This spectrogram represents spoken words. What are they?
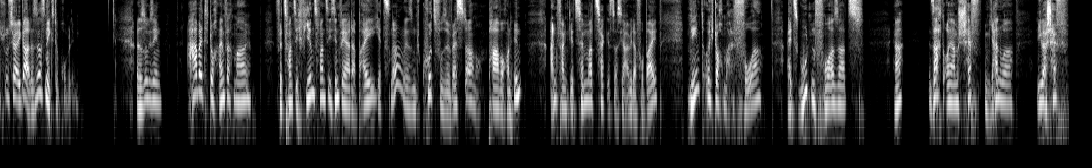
Das ist ja egal, das ist das nächste Problem. Also so gesehen, arbeitet doch einfach mal. Für 2024 sind wir ja dabei jetzt, ne? Wir sind kurz vor Silvester, noch ein paar Wochen hin. Anfang Dezember, zack, ist das Jahr wieder vorbei. Nehmt euch doch mal vor, als guten Vorsatz, sagt eurem Chef im Januar, lieber Chef,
